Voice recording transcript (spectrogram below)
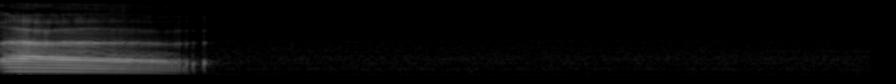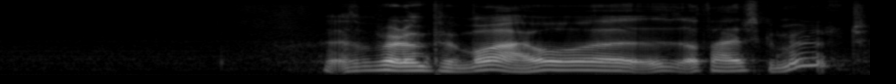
Uh, det som er problemet med Plumbo, er jo eh, at det er skummelt.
